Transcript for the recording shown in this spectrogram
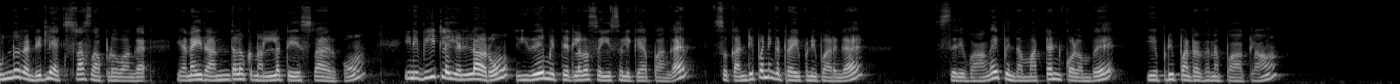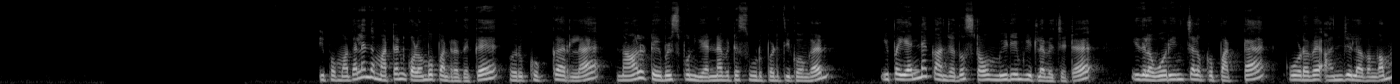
ஒன்று ரெண்டு இட்லி எக்ஸ்ட்ரா சாப்பிடுவாங்க. ஏன்னா இது அந்தளவுக்கு நல்ல டேஸ்ட்டாக இருக்கும். இனி வீட்டில் எல்லாரும் இதே மெத்தடில் தான் செய்ய சொல்லி கேட்பாங்க. ஸோ கண்டிப்பாக நீங்கள் ட்ரை பண்ணி பாருங்கள் சரி வாங்க. இப்போ இந்த மட்டன் குழம்பு எப்படி பண்ணுறதுன்னு பார்க்கலாம். இப்போ முதல்ல இந்த மட்டன் குழம்பு பண்ணுறதுக்கு ஒரு குக்கரில் நாலு டேபிள் ஸ்பூன் எண்ணெய் விட்டு சூடுபடுத்திக்கோங்க. இப்போ எண்ணெய் காஞ்சதும் ஸ்டவ் மீடியம் ஹீட்டில் வச்சுட்டு இதில் ஒரு இன்ச் அளவுக்கு பட்டை கூடவே அஞ்சு லவங்கம்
